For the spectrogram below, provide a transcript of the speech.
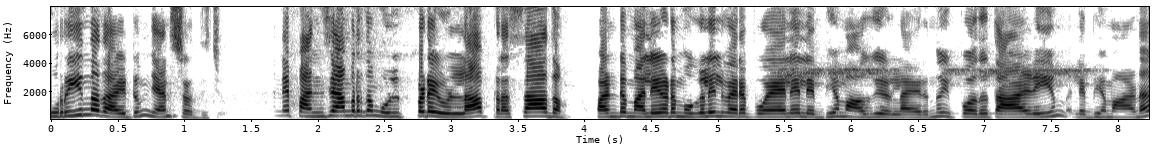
മുറിയുന്നതായിട്ടും ഞാൻ ശ്രദ്ധിച്ചു. പിന്നെ പഞ്ചാമൃതം ഉൾപ്പെടെയുള്ള പ്രസാദം പണ്ട് മലയുടെ മുകളിൽ വരെ പോയാലേ ലഭ്യമാകുകയുള്ളായിരുന്നു. ഇപ്പോൾ അത് താഴെയും ലഭ്യമാണ്.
